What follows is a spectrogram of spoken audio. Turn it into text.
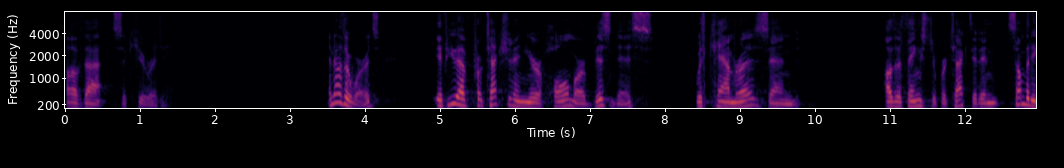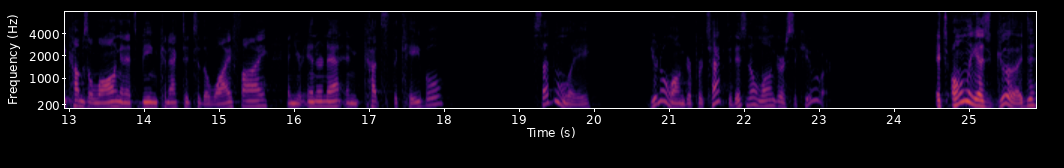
of that security. In other words, if you have protection in your home or business with cameras and other things to protect it, and somebody comes along and it's being connected to the Wi Fi and your internet and cuts the cable, suddenly you're no longer protected. It's no longer secure. It's only as good,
